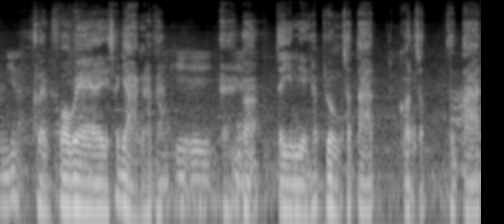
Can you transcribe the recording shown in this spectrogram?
วันนี้แหละอะไรฟอร์แวร์อะไรสักอย่างนะครับนะ KA อ่าก็ใจเย็นๆครับช่วงสตาร์ทก่อนสสตาร์ท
